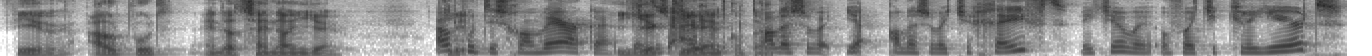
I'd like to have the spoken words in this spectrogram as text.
vier uur output. En dat zijn dan je... Output is gewoon werken. Je dat is cliëntcontact. alles wat, ja, alles wat je geeft, weet je, of wat je creëert.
